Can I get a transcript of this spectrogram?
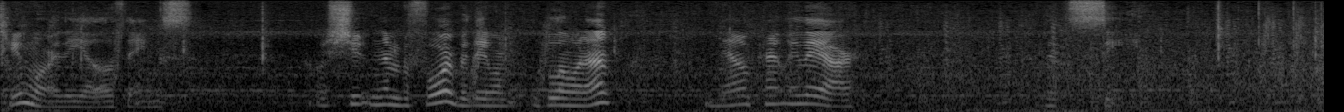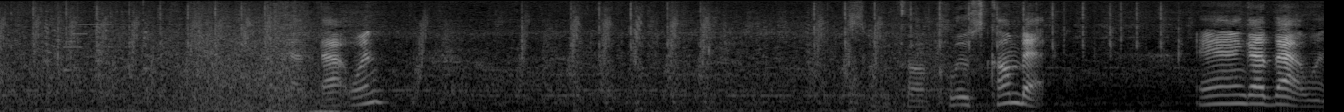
Two more of the yellow things. I was shooting them before, but they weren't blowing up. Now apparently they are. Let's see. Got that one. Close combat. And got that one.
